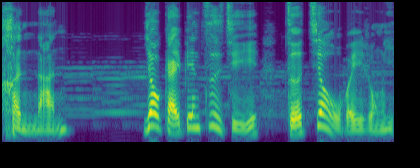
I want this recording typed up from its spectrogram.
很难，要改变自己则较为容易。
